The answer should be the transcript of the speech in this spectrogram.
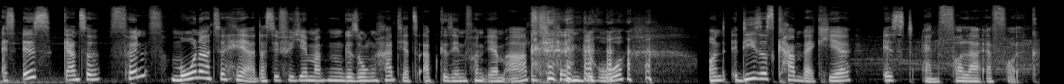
Es ist ganze fünf Monate her, dass sie für jemanden gesungen hat, jetzt abgesehen von ihrem Arzt im Büro. Und dieses Comeback hier ist ein voller Erfolg.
